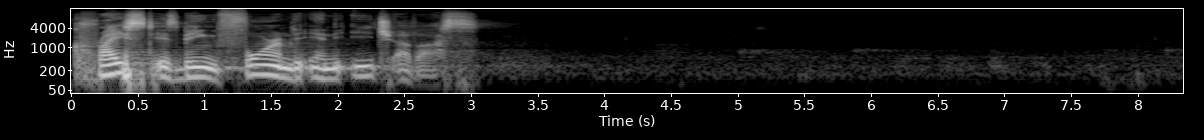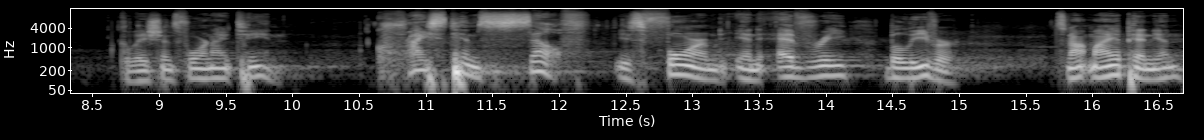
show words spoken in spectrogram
Christ is being formed in each of us. Galatians 4:19. Christ himself is formed in every believer. It's not my opinion.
